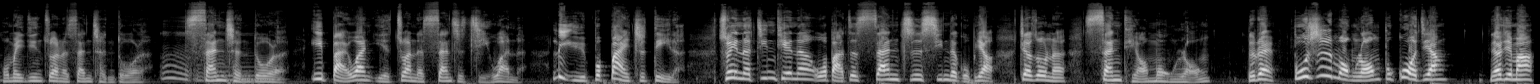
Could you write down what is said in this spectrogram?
我们已经赚了三成多了，嗯三成多了，一百万也赚了三十几万了，立于不败之地了。所以呢，今天呢，我把这三只新的股票叫做呢三条猛龙，对不对？不是猛龙不过江，了解吗？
